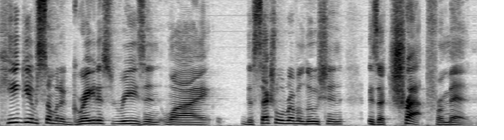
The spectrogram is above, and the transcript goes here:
He gives some of the greatest reason why the sexual revolution is a trap for men.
